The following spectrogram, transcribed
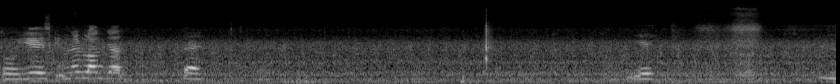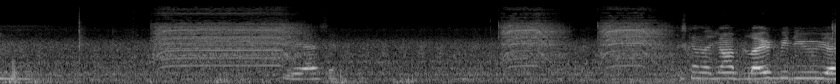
तो ये इसके अंदर लग जाता है। ये। ये ऐसे। इसके अंदर यहाँ पे लाइट भी दी हुई है।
